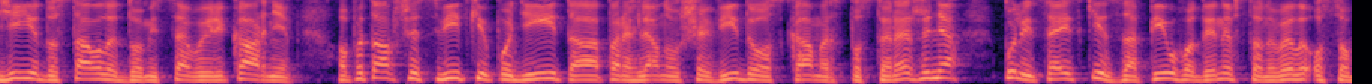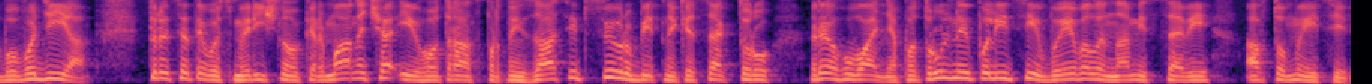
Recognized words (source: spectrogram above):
Її доставили до місцевої лікарні. Опитавши свідків події та переглянувши відео з камер спостереження, поліцейські за півгодини встановили особу водія. 38-річного керманича і його транспортний засіб співробітники сектору реагування патрульної поліції виявили на місцевій автомийці.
